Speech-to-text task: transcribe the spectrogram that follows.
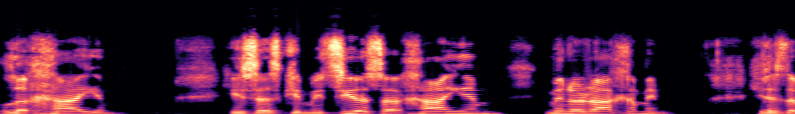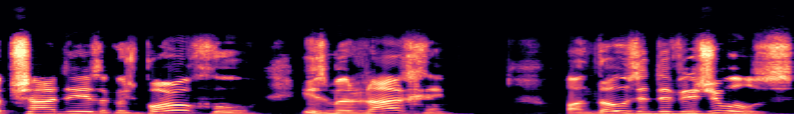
lechayim. He says, "Kimitzias achayim min arachamim." He says the pshad is Akash Baruch Hu is merachim on those individuals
